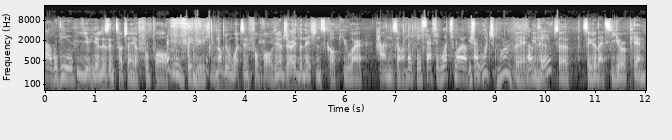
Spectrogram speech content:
uh, with you? you? are losing touch on your football thingy. You've not been watching football. You know, during the Nations Cup, you were hands-on. Okay, so I should watch more of. You should watch more of it. Okay. You know? So, so you know that's European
